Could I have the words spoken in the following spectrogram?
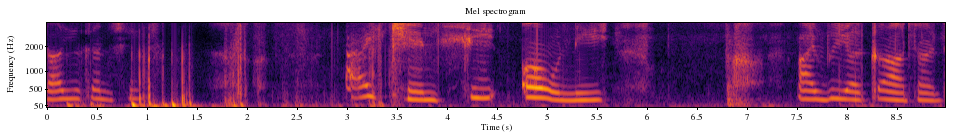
Now you can see. I can see only my real garden.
